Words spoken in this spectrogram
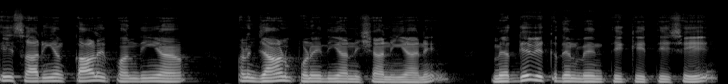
ਇਹ ਸਾਰੀਆਂ ਕਾਲੇ ਪੰਦੀਆਂ ਅਣਜਾਣ ਪੁਣੇ ਦੀਆਂ ਨਿਸ਼ਾਨੀਆਂ ਨੇ। ਮੈਂ ਅੱਗੇ ਵੀ ਇੱਕ ਦਿਨ ਬੇਨਤੀ ਕੀਤੀ ਸੀ,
